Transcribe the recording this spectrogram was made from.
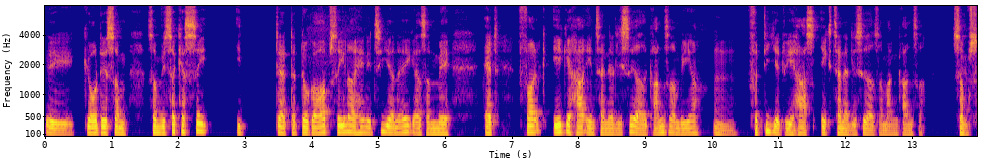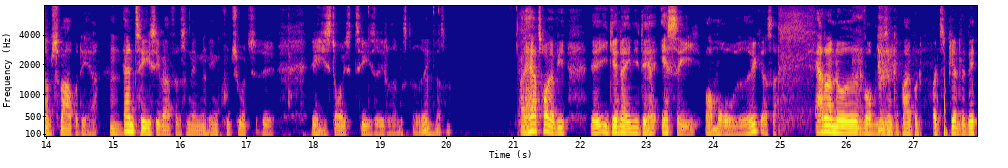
øh, gjorde det, som, som vi så kan se, i, der, der dukker op senere hen i tierne, ikke? altså med, at folk ikke har internaliseret grænser mere, Mm. fordi at vi har eksternaliseret så mange grænser, som, som svar på det her. Mm. Er en tese i hvert fald, sådan en, Mm. en kulturhistorisk øh, øh, historisk tese et eller andet sted. Ikke? Mm. Altså. Og her tror jeg, vi øh, igen er inde i det her essay-område. Ikke? Altså, er der noget, hvor vi ligesom kan pege på det principielt af det?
